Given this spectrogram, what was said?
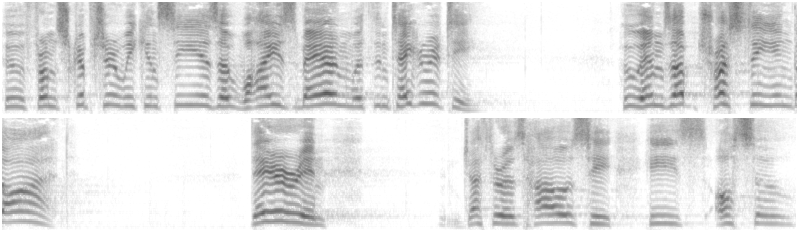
who, from Scripture, we can see is a wise man with integrity who ends up trusting in God. There in Jethro's house, he, he's also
